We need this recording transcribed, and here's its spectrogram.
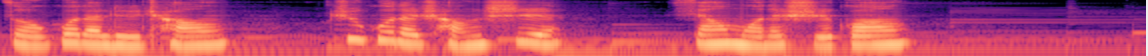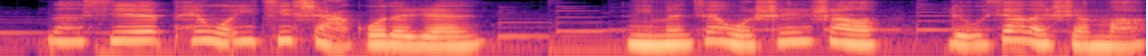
走过的旅程，住过的城市，消磨的时光，那些陪我一起傻过的人，你们在我身上留下了什么？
